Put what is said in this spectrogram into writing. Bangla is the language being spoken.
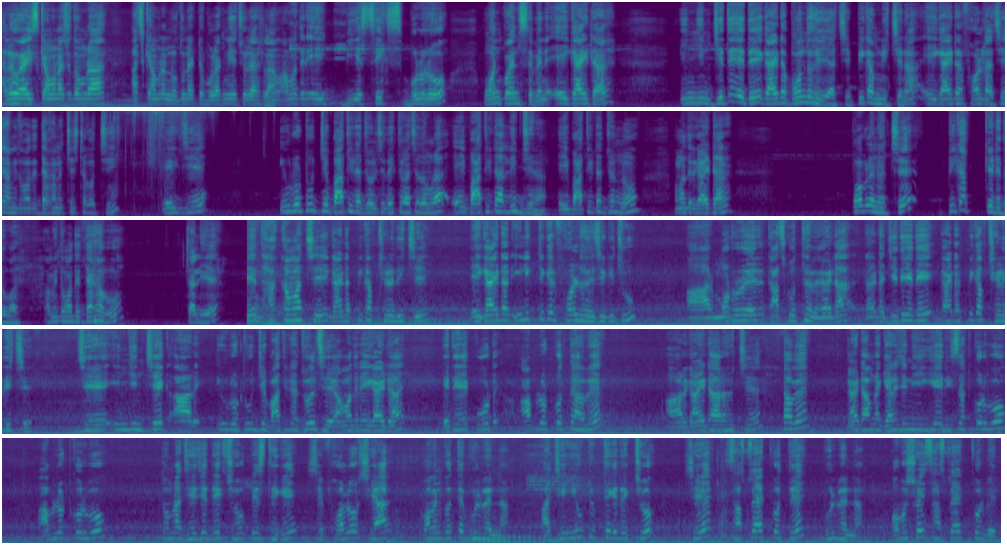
হ্যালো গাইস কেমন আছো তোমরা? আজকে আমরা নতুন একটা ব্লগ নিয়ে চলে আসলাম। আমাদের এই BS six Bolero one point seven এই গাড়িটার ইঞ্জিন যেতে যেতে গাড়িটা বন্ধ হয়ে যাচ্ছে পিক আপ নিচ্ছে না। এই গাড়িটার ফল্ট আছে, আমি তোমাদের দেখানোর চেষ্টা করছি। এই যে ইউরো টুর যে বাতিটা জ্বলছে, দেখতে পাচ্ছ তোমরা? এই বাতিটা লিপছে না। এই বাতিটার জন্য আমাদের গাড়িটার প্রবলেম হচ্ছে পিক আপ কেটে দেওয়ার। আমি তোমাদের দেখাবো চালিয়ে। এ ধাক্কা মারছে, গাড়িটা পিক ছেড়ে দিচ্ছে। এই গাড়িটার ইলেকট্রিকের ফল্ট হয়েছে কিছু, আর মোটরের কাজ করতে হবে গাড়িটা। গাড়িটা যেতে যেতে গাড়িটার পিক ছেড়ে দিচ্ছে। যে ইঞ্জিন চেক আর ইউরো টুর যে বাতিটা জ্বলছে আমাদের এই গাড়িটায়, এতে কোড আপলোড করতে হবে। আর গাড়িটা আর হচ্ছে, হবে। গাড়িটা আমরা গ্যারেজে নিয়ে গিয়ে রিসার্চ করব আপলোড করব। তোমরা যে যে দেখছ পেজ থেকে, সে ফলো শেয়ার কমেন্ট করতে ভুলবেন না। আর যে ইউটিউব থেকে দেখছ, সে সাবস্ক্রাইব করতে ভুলবেন না। অবশ্যই সাবস্ক্রাইব করবেন।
